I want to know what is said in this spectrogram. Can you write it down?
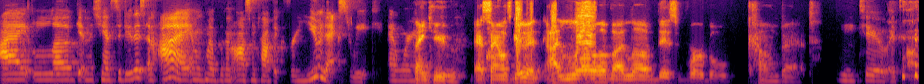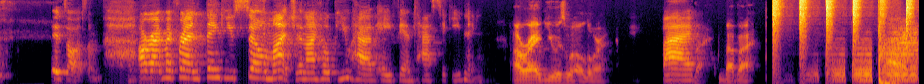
I love getting the chance to do this, and I am coming up with an awesome topic for you next week. And we're thank you that sounds good i love i love this verbal combat Me too. It's awesome. it's awesome. All right, my friend. Thank you so much, and I hope you have a fantastic evening. all right you as well Alora Bye. bye bye bye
